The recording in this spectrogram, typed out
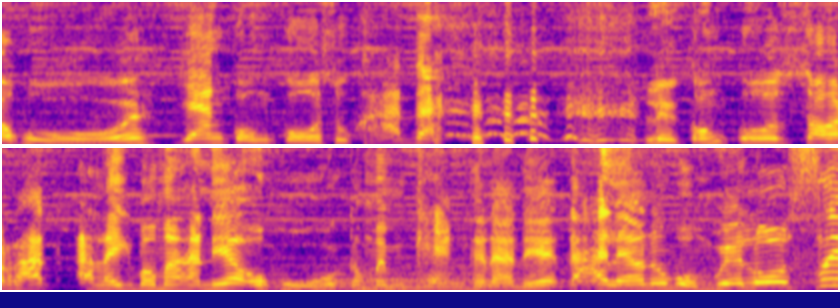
โอ้โหแย่งกงโกสุคัสอะ หรือกงโกซอรัสอะไรประมาณเนี้ยโอ้โหก็มันแข่งขนาดนี้ได้แล้วนะผมเวโรซี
